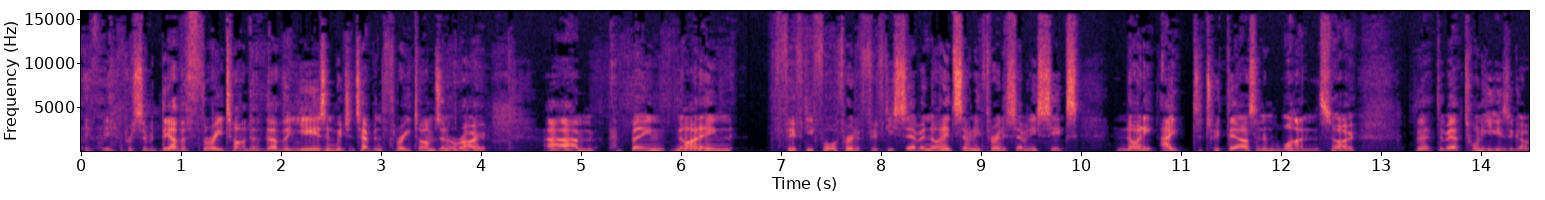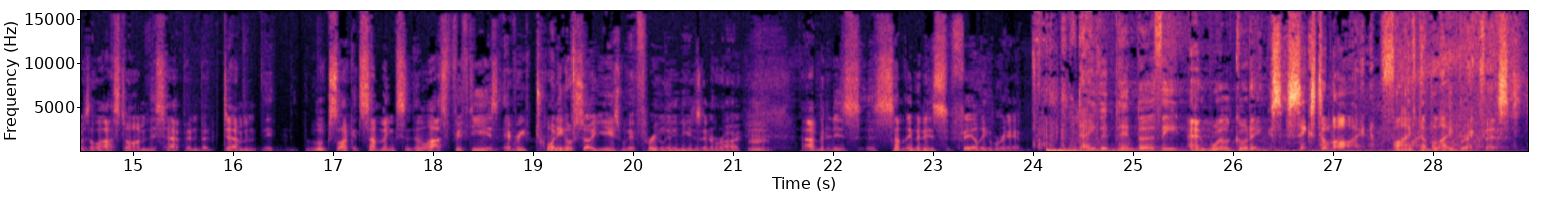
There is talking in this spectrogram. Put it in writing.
Other, if, yeah, precip- the other three times, the other years in which it's happened three times in a row, um, have been 1954 through to 57, 1973 to 76, 98 to 2001. So that about 20 years ago was the last time this happened, but um, it looks like it's something in the last 50 years. Every 20 or so years, we get three La Ninas in a row. Mm. Uh, but it is something that is fairly rare. David Penberthy and Will Goodings, 6 to 9, 5AA Breakfast.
